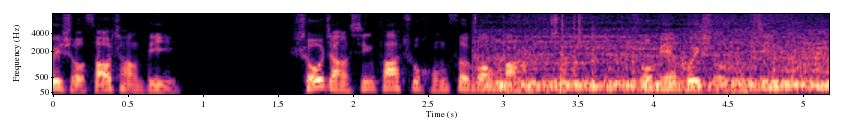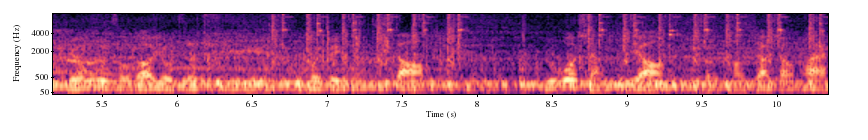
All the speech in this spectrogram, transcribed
挥手扫场地，手掌心发出红色光芒。左边挥手入镜，人物走到右侧区域不会被攻击到。如果闪不掉，只能扛下伤害。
